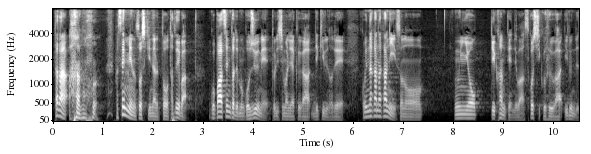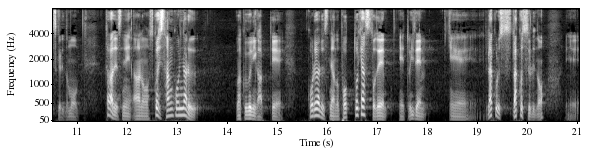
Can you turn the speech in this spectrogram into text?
ただ、あの、1000名の組織になると、例えば5%でも50名取締役ができるので、これなかなかにその運用っていう観点では少し工夫がいるんですけれども、ただですね、あの、少し参考になる枠組みがあって、これはですね、あの、ポッドキャストで、えっ、と、以前、えー、ラクス、ラクスルの、え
